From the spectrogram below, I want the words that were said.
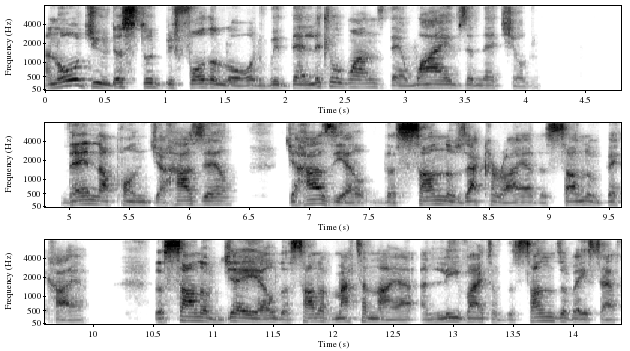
And all Judah stood before the Lord with their little ones, their wives, and their children. Then upon Jehaziel, Jehaziel, the son of Zechariah, the son of Bechiah, the son of Jael, the son of Mattaniah, a Levite of the sons of Asaph,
